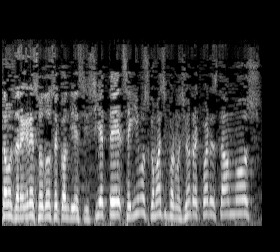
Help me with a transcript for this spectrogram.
Estamos de regreso, 12 con 17. Seguimos con más información. Recuerda, estamos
